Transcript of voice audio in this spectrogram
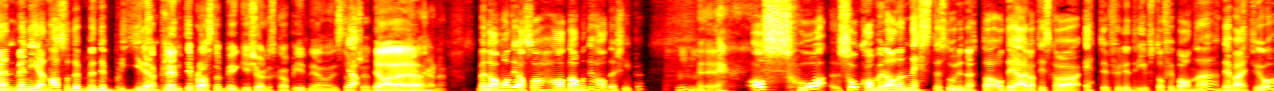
Men, men igjen, altså. Det, men det blir Det er plenty plass til å bygge kjøleskap inni en av de største Ja, ja, ja. tankerne. Men da må de altså ha, da må de ha det skipet. Mm. Og så, så kommer da den neste store nøtta, og det er at de skal etterfylle drivstoff i bane. Det veit vi jo.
